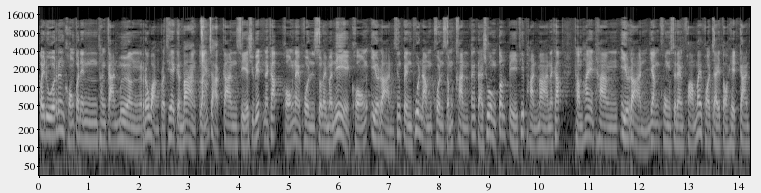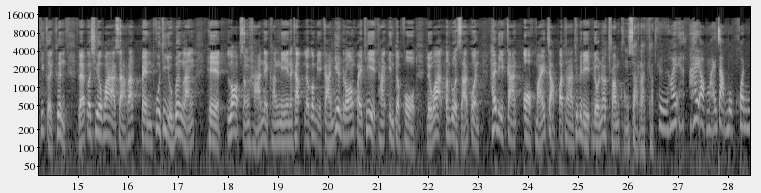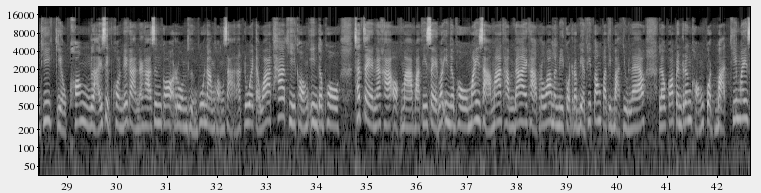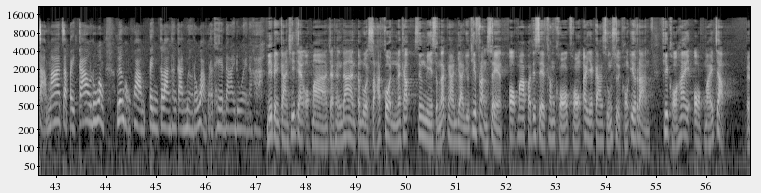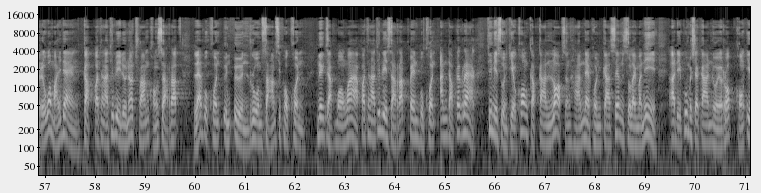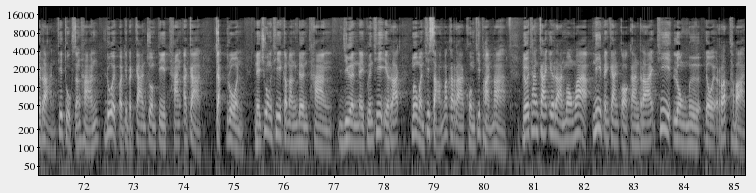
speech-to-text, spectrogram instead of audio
ไปดูเรื่องของประเด็นทางการเมืองระหว่างประเทศกันบ้าง หลังจากการเสียชีวิตนะครับของนายพลสุไลมานีของอิหร่าน ซึ่งเป็นผู้นำคนสำคัญตั้งแต่ช่วงต้นปีที่ผ่านมานะครับทำให้ทางอิหร่านยังคงแสดงความไม่พอใจต่อเหตุการณ์ที่เกิดขึ้น แล้วก็เชื่อว่าสหรัฐเป็นผู้ที่อยู่เบื้องหลังเหตุลอบสังหารในครั้งนี้นะครับแล้วก็มีการยื่นร้องไปที่ทางอินเตอร์โพลหรือว่าตำรวจสากลให้มีการออกหมายจับประธานาธิบดีโดนัลด์ทรัมป์ของสหรัฐครับคือให้ให้ออกหมายจับบุคคลที่เกี่ยวข้องหลายสิบคนด้วยกันนะคะ ซึ่งก็รวมถึงผู้นำของสหรัฐด้วย แต่ว่าท่าทีของอินเตอร์โพลชัดเจนนะคะ ออกมาปฏิเสธว่าอินเตอร์โพลไม่สามารถทำได้ค่ะ เพราะว่ามันมีกฎระเบียบที่ต้องปฏิบัติอยู่แล้ว แล้วก็เป็นเรื่องของกฎบัตรที่ไม่สามารถจะไปก้าวล่วง เรื่องของความเป็นกลางทางการเมืองระหว่างประเทศได้ด้วยนะคะ นี่เป็นการชี้แจงออกมาจากทางด้านตำรวจสากลนะครับซึ่งมีสำนักงานใหญ่อยู่ที่ฝรั่งเศส ออกมาปฏิเสธคำขอของอัยการสูงสุดของอิหร่าน ที่ขอให้ออกหมายจับ หรือว่าหมายแดงกับประธานาธิบดีโดนัลด์ทรัมป์ของสหรัฐ และบุคคลอื่น ๆ รวม 36 คน เนื่องจากมองว่าประธานาธิบดีสหรัฐเป็นบุคคลอันดับแรก ๆ ที่มีส่วนเกี่ยวข้องกับการลอบสังหารนายพลกาเซมสุไลมานีอดีตผู้บัญชาการหน่วยรบของอิหร่านที่ถูกสังหารด้วยปฏิบัติการโจมตีทางอากาศจากโดรนในช่วงที่กำลังเดินทางเยือนในพื้นที่อิรัก เมื่อวันที่ 3 มกราคมที่ผ่านมา โดยทางการอิหร่านมองว่านี่เป็นการก่อการร้ายที่ลงมือโดยรัฐบาล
